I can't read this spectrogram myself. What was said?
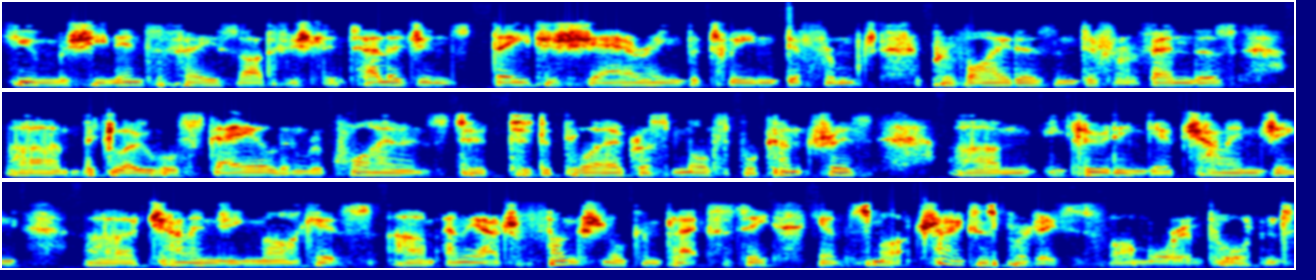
human-machine interface, artificial intelligence, data sharing between different providers and different vendors, um, the global scale and requirements to, to deploy across multiple countries, um, including you know, challenging uh, challenging markets, um, and the actual functional complexity. You know, the smart tractors project is far more important.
